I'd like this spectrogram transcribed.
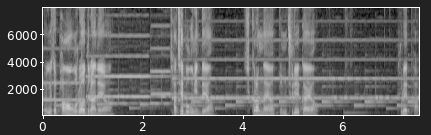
여기서 방어구를 얻으라네요. 자체 부금인데요? 시끄럽나요? 좀 줄일까요? 불의 탑.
